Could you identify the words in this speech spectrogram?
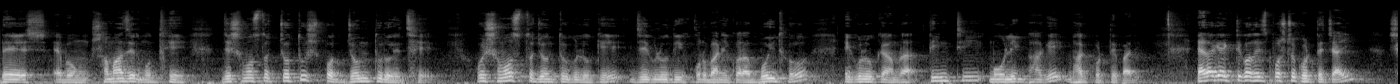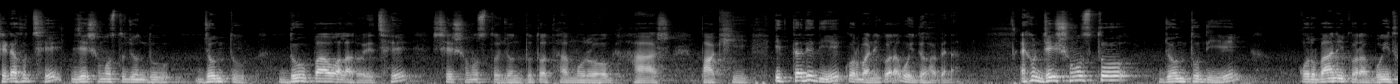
দেশ এবং সমাজের মধ্যে যে সমস্ত চতুষ্পদ জন্তু রয়েছে ওই সমস্ত জন্তুগুলোকে যেগুলো দিয়ে কোরবানি করা বৈধ, এগুলোকে আমরা তিনটি মৌলিক ভাগে ভাগ করতে পারি। এর আগে একটি কথা স্পষ্ট করতে চাই, সেটা হচ্ছে যে সমস্ত জন্তু জন্তু দু পাওয়ালা রয়েছে, সে সমস্ত জন্তু তথা মোরগ, হাঁস, পাখি ইত্যাদি দিয়ে কোরবানি করা বৈধ হবে না। এখন যেই সমস্ত জন্তু দিয়ে কোরবানি করা বৈধ,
